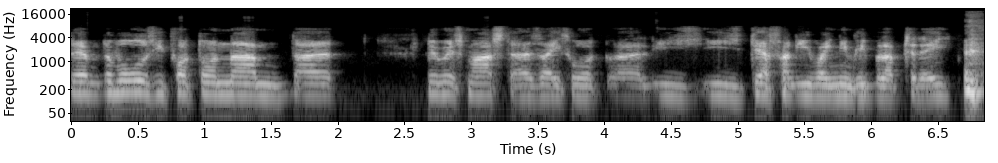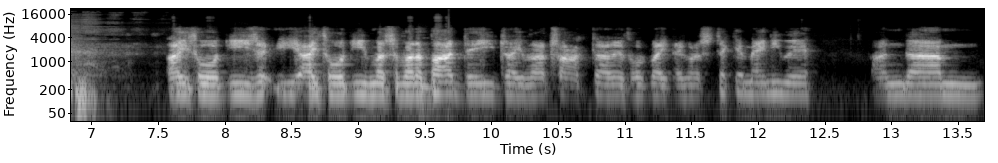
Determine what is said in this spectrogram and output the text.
the, the holes he put on um, the Lewis Masters, I thought uh, he's he's definitely winding people up today. I thought he's he, I thought he must have had a bad day driving that tractor. I thought right, I'm going to stick him anyway, and um,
